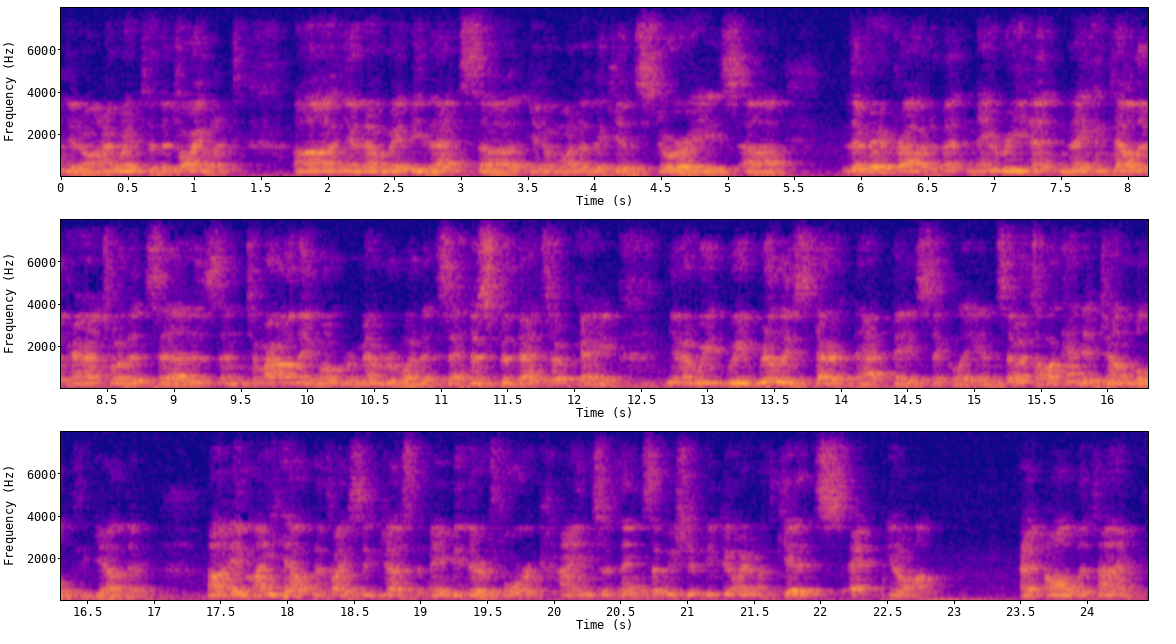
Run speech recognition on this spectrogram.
you know, I went to the toilet uh, you know, maybe that's uh, you know one of the kids' stories. Uh, they're very proud of it, and they read it, and they can tell their parents what it says. And tomorrow they won't remember what it says, but that's okay. You know, we, we really start that basically, and so it's all kind of jumbled together. Uh, it might help if I suggest that maybe there are four kinds of things that we should be doing with kids, at, you know, at all the time.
